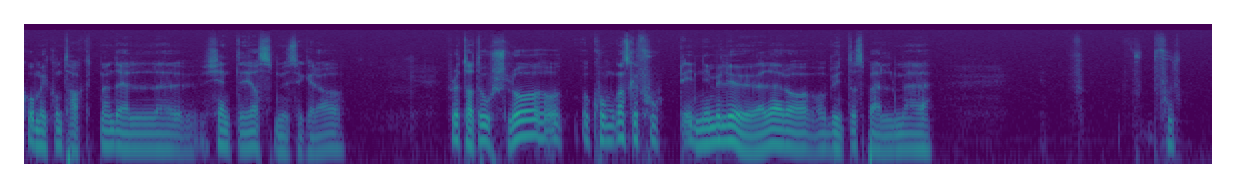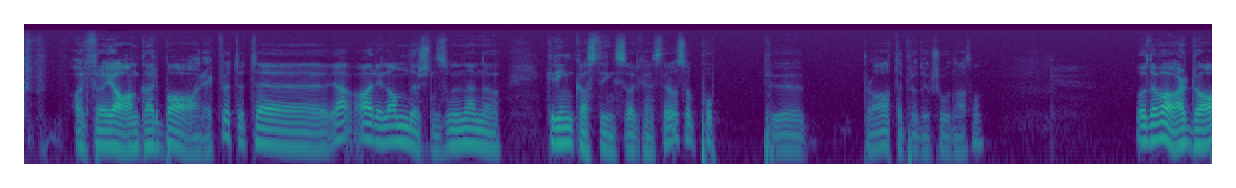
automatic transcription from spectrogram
kom i kontakt med en del eh, kjente jazzmusikere. og Flytta til Oslo og, kom ganske fort inn i miljøet der og, og begynte å spille med fort alt fra Jan Garbarek vet du, til ja, Arild Andersen, som du nevner, og Kringkastingsorkester, og så pop-plateproduksjoner og sånn. Og det var vel da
